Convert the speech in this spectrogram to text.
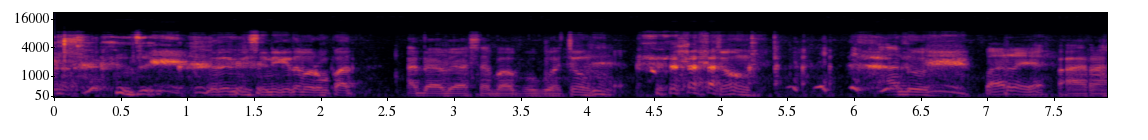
Anjing. Jadi di sini kita berempat. Ada biasa babu gua cung. Cung. Aduh. Parah ya. Parah.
